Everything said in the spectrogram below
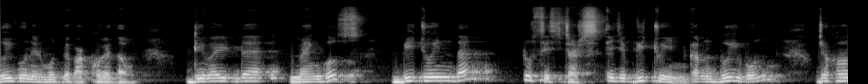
দুই বোনের মধ্যে ভাগ করে দাও। Divide the mangoes between the two sisters এই যে বিটুইন কারণ দুই বোন, যখন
